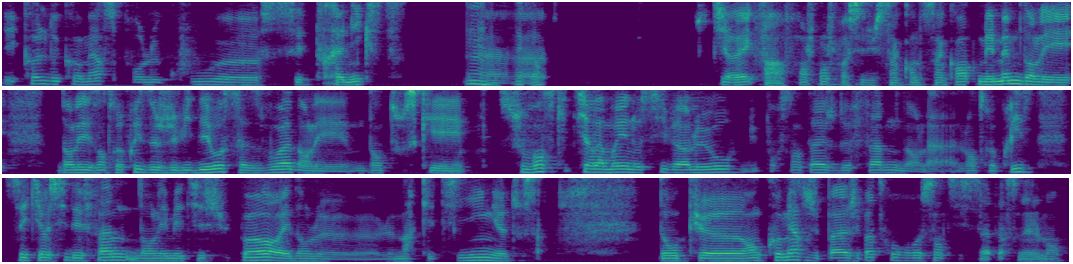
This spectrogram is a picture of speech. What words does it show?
École de commerce, pour le coup, euh, c'est très mixte. Euh, D'accord. je dirais, enfin, franchement, je crois que c'est du 50-50, mais même dans les, dans les entreprises de jeux vidéo, ça se voit dans les, dans tout ce qui est, souvent, ce qui tire la moyenne aussi vers le haut du pourcentage de femmes dans l'entreprise, c'est qu'il y a aussi des femmes dans les métiers support et dans le, le marketing, tout ça. Donc, euh, en commerce, j'ai pas, j'ai pas trop ressenti ça personnellement.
